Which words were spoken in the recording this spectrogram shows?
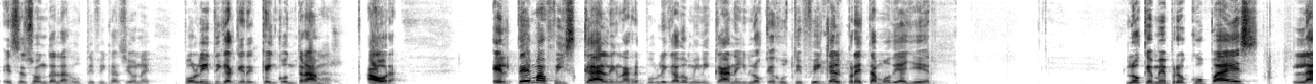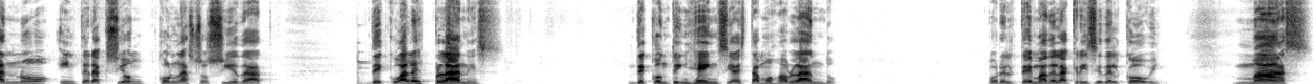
Esas son de las justificaciones políticas que, encontramos. Ahora, el tema fiscal en la República Dominicana y lo que justifica el préstamo de ayer, lo que me preocupa es la no interacción con la sociedad, de cuáles planes de contingencia estamos hablando por el tema de la crisis del COVID, más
